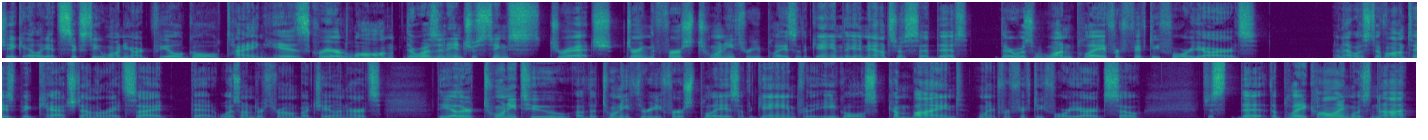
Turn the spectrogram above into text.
Jake Elliott 61 yard field goal, tying his career long. There was an interesting stretch during the first 23 plays of the game. The announcer said this there was one play for 54 yards, and that was DeVonta's big catch down the right side that was underthrown by Jalen Hurts. The other 22 of the 23 first plays of the game for the Eagles combined went for 54 yards. So just the the play calling was not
